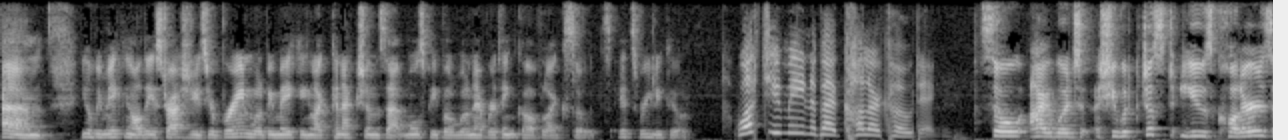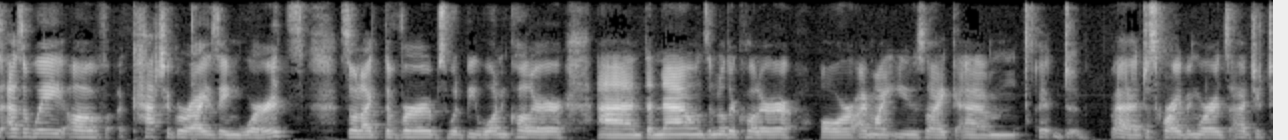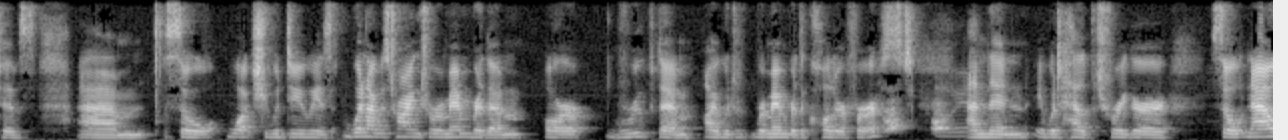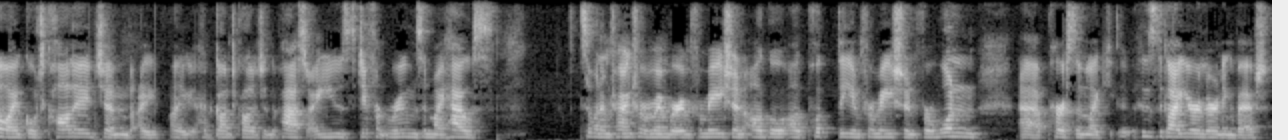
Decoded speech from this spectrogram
um, you'll be making all these strategies. Your brain will be making like connections that most people will never think of. Like, so it's, it's really cool. What do you mean about color coding? So I would, she would just use colors as a way of categorizing words. So like the verbs would be one color and the nouns another color, or I might use like um, d- uh, describing words, adjectives. Um, so what she would do is when I was trying to remember them or group them, I would remember the color first, and then it would help trigger. So now I go to college and I, I had gone to college in the past. I use different rooms in my house. So when I'm trying to remember information, I'll go, I'll put the information for one uh, person, like who's the guy you're learning about?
